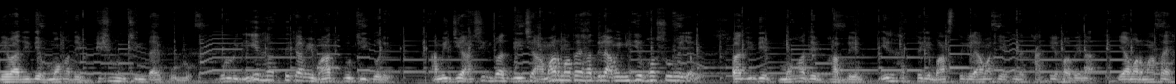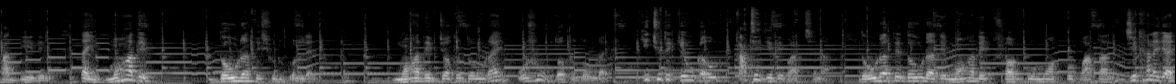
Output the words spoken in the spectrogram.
দেবাদিদেব, মহাদেব ভীষণ চিন্তায় পড়ল। বলল, এর হাত থেকে আমি বাঁচবো কি করে? আমি যে আশীর্বাদ দিয়েছি আমার মাথায় হাত দিলে আমি নিজে ভস্য হয়ে যাব। দেবাদিদেব, মহাদেব ভাবলেন, এর হাত থেকে বাঁচতে গেলে আমাকে এখানে থাকলে হবে না, এ আমার মাথায় হাত দিয়ে দেবে। তাই মহাদেব দৌড়াতে শুরু করলেন। মহাদেব যত দৌড়ায় অসুর তত দৌড়ায়। কিছুতে কেউ কাউর কাছে যেতে পারছে না। দৌড়াতে দৌড়াতে মহাদেব স্বর্গ, মত্ত, পাতাল যেখানে যায়,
